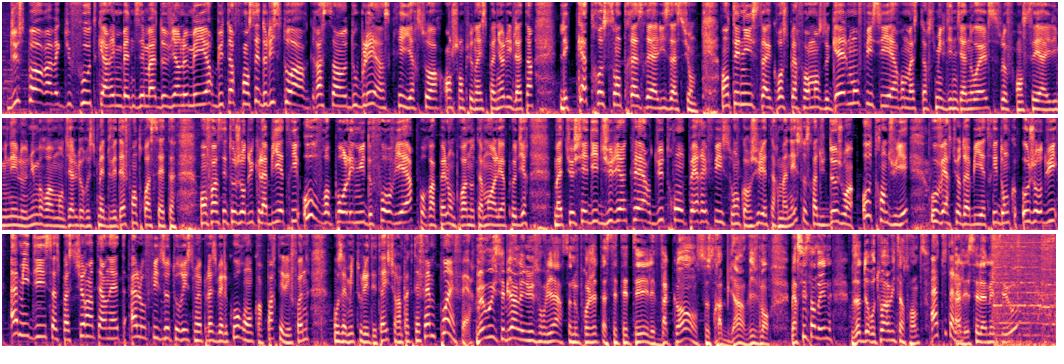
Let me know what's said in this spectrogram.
Du sport avec du foot, Karim Benzema devient le meilleur buteur français de l'histoire grâce à un doublé inscrit hier soir en championnat espagnol. Il atteint les 413 réalisations. En tennis, la grosse performance de Gaël Monfils hier au Masters 1000 d'Indian Wells. Le Français a éliminé le numéro 1 mondial, le Russe Medvedev, en 3-7. Enfin, c'est aujourd'hui que la billetterie ouvre pour les nuits de Fourvière. Pour rappel, on pourra notamment aller applaudir Mathieu Chédid, Julien Clerc, Dutronc, père et fils ou encore Juliette Armanet. Ce sera du 2 juin au 30 juillet. Ouverture de la billetterie donc aujourd'hui à midi. Ça se passe sur Internet, à l'Office de tourisme Place Bellecour ou encore par téléphone. On vous a mis tous les détails sur impactfm.fr. Mais oui, c'est bien les nuits Fourvières, ça nous projette à cet été, les vacances, ce sera bien, vivement. Merci Sandrine, vous êtes de retour à 8h30. À tout à l'heure. Allez, c'est la météo.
